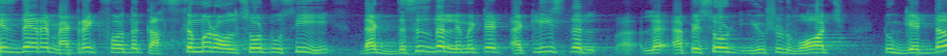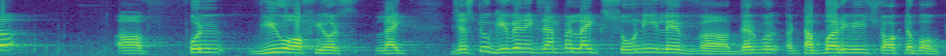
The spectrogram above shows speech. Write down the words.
is there a metric for the customer also to see that this is the limited, at least the uh, episode you should watch to get the uh, full view of yours. Like just to give an example, like Sony LIV, uh, there was a Tabbar which talked about.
